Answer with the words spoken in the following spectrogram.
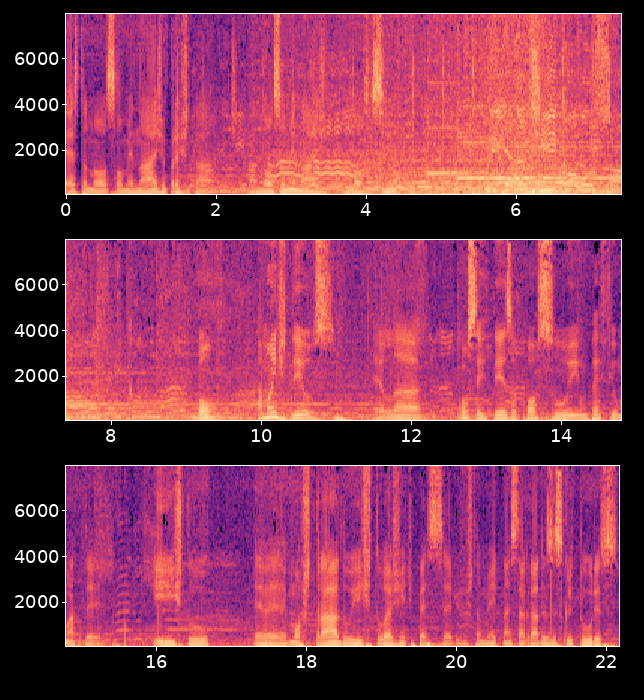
esta nossa homenagem, prestar a nossa homenagem a Nossa Senhora. Bom, a Mãe de Deus, ela com certeza possui um perfil materno e isto é mostrado, isto a gente percebe justamente nas Sagradas Escrituras.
